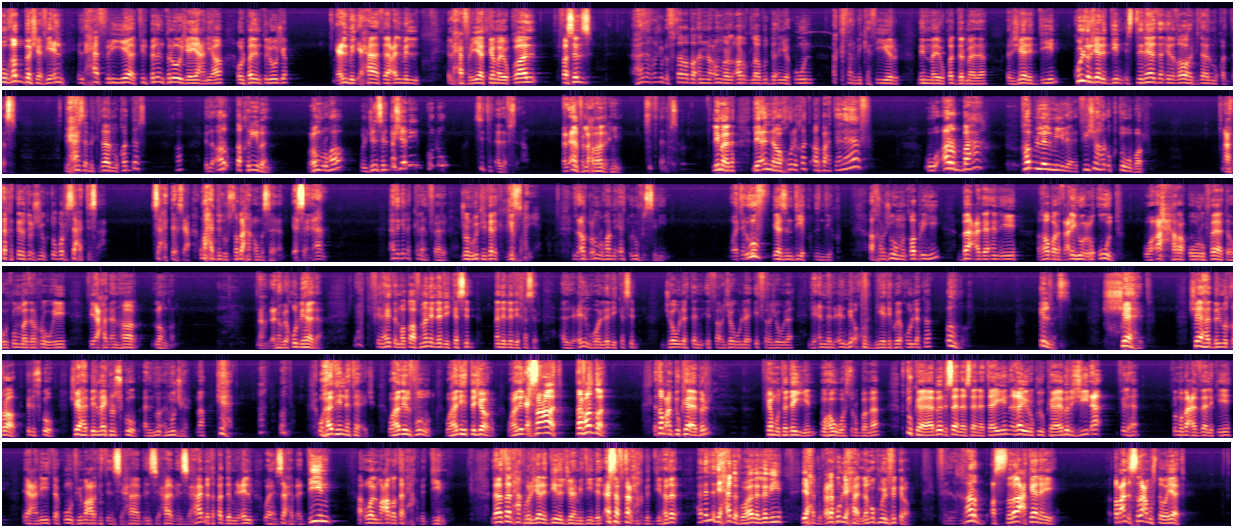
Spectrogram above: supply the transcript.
مغبشة في علم الحفريات في البالنتولوجيا يعني أه أو البالنتولوجيا. علم الإحاثة علم الحفريات كما يقال. فاسلز هذا الرجل افترض أن عمر الأرض لابد أن يكون أكثر بكثير مما يقدر. ماذا؟ رجال الدين. كل رجال الدين استنادا إلى ظواهر الكتاب المقدس. بحسب الكتاب المقدس الأرض تقريبا عمرها والجنس البشري كله ستة ألاف سنة. الآن في اللحظة هذه الحين. ستة ألاف سنة. لماذا؟ لأنها خلقت أربعة ألاف وأربعة قبل الميلاد في شهر أكتوبر. أعتقد 23 أكتوبر الساعة 9 الساعة 9 وما حددوا صباحا أو مساء. يا سلام. هذا قال لك كلام فارغ. جون ويكلي قال لك غير صحيح. الأرض عمرها مئات ألوف السنين. مئات ألوف! يا زنديق زنديق. أخرجوه من قبره بعد أن إيه؟ غبرت عليه عقود وأحرقوا رفاته ثم ذروه إيه؟ في أحد أنهار لندن. نعم لأنه يقول بهذا. لكن في نهاية المطاف من الذي كسب؟ من الذي خسر؟ العلم هو الذي كسب جولة إثر جولة إثر جولة لأن العلم يأخذ بيدك ويقول لك انظر المس شاهد شاهد بالمقراب تلسكوب شاهد بالميكروسكوب المجهر شاهد وهذه النتائج وهذه الفروض وهذه التجارب وهذه الإحصاءات تفضل. طبعا تكابر كمتدين مهوس ربما. تكابر سنة سنتين غيرك يكابر جيل. في الها. ثم بعد ذلك إيه؟ يعني تكون في معركة انسحاب انسحاب انسحاب. يتقدم العلم وينسحب الدين. والمعرة تلحق بالدين. لا تلحق برجال الدين الجامدين. للأسف تلحق بالدين. هذا هذا الذي حدث وهذا الذي يحدث. على كل حال لم أكمل الفكرة في الغرب الصراع كان إيه؟ طبعا الصراع مستويات.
